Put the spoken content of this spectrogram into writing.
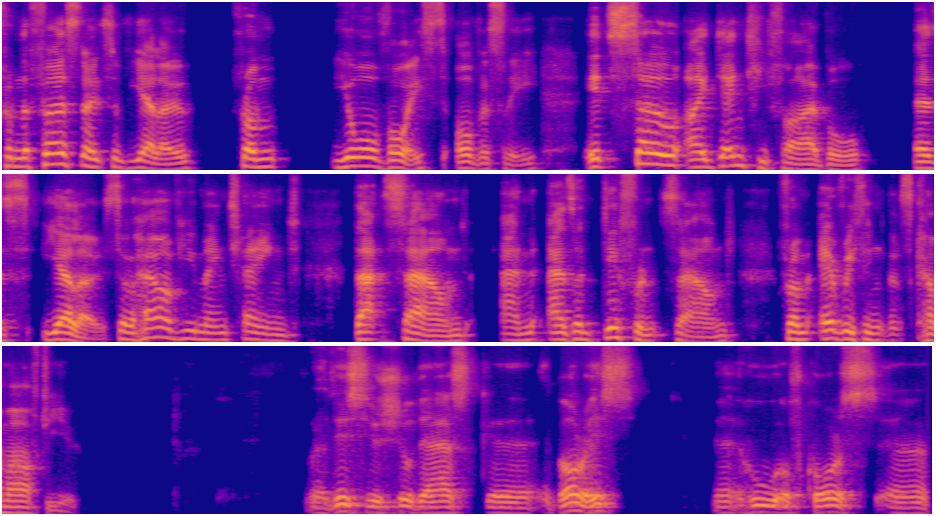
from the first notes of Yello, from your voice, obviously, it's so identifiable as Yello. So, how have you maintained that sound and as a different sound from everything that's come after you? Well, this you should ask uh, Boris, uh, who, of course, uh,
